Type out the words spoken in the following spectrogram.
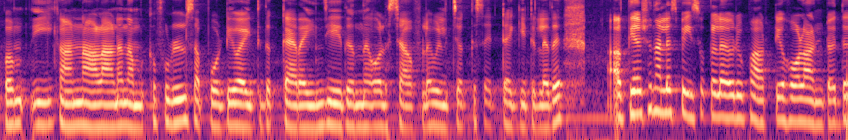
അപ്പം ഈ കാണുന്ന ആളാണ് നമുക്ക് ഫുൾ സപ്പോർട്ടീവായിട്ട് ഇതൊക്കെ അറേഞ്ച് ചെയ്തെന്ന് ഓരോ സ്റ്റാഫിലെ വിളിച്ചൊക്കെ സെറ്റ് ആക്കിയിട്ടുള്ളത്. അത്യാവശ്യം നല്ല സ്പേസ് ഒക്കെ ഉള്ള ഒരു പാർട്ടി ഹോളാണ് കേട്ടോ ഇത്.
